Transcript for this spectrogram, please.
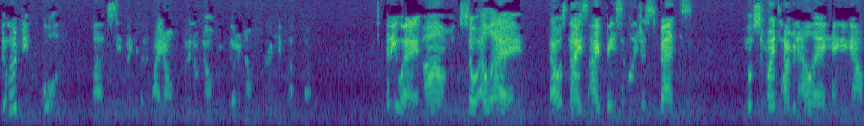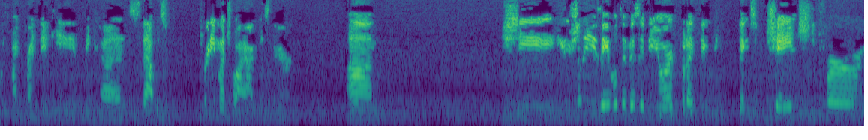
it would be cool. Let's see if I could. I don't. I don't know if I'm good enough for any of that though. Anyway, um, so LA, that was nice. I basically just spent most of my time in LA hanging out with my friend Nikki because that was pretty much why I was there. Um, she usually is able to visit New York, but I think things have changed for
